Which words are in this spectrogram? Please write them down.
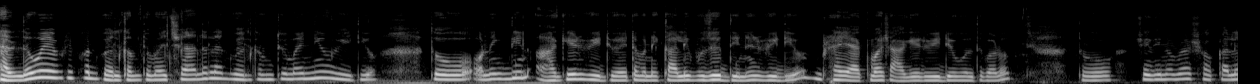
Hello everyone, welcome to my channel and welcome to my new video. তো অনেক দিন আগের ভিডিও, এটা মানে কালী পুজোর দিনের ভিডিও, প্রায় এক মাস আগের ভিডিও বলতে পারো। তো সেদিন আমরা সকালে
